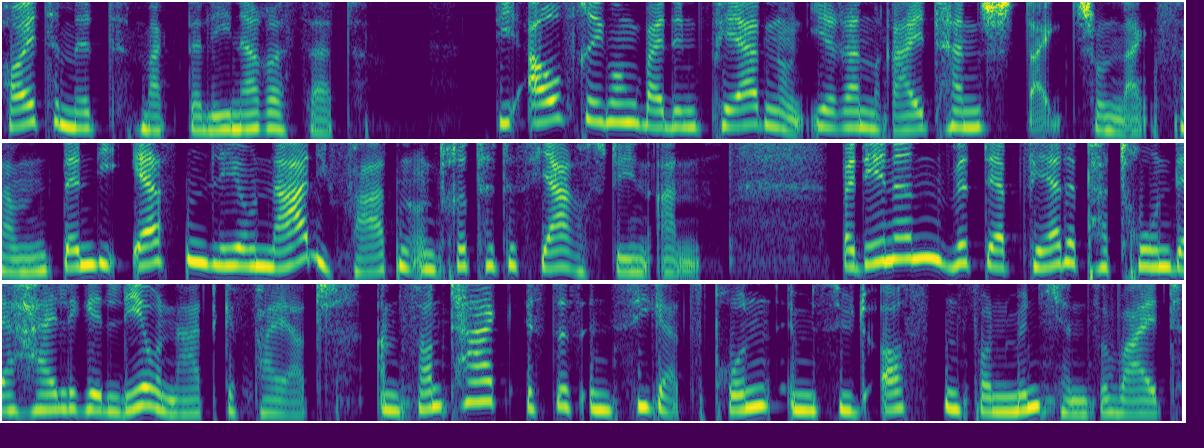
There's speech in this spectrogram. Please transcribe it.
Heute mit Magdalena Rössert. Die Aufregung bei den Pferden und ihren Reitern steigt schon langsam, denn die ersten Leonardi-Fahrten und Ritte des Jahres stehen an. Bei denen wird der Pferdepatron der heilige Leonard gefeiert. Am Sonntag ist es in Siegertsbrunn im Südosten von München soweit.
